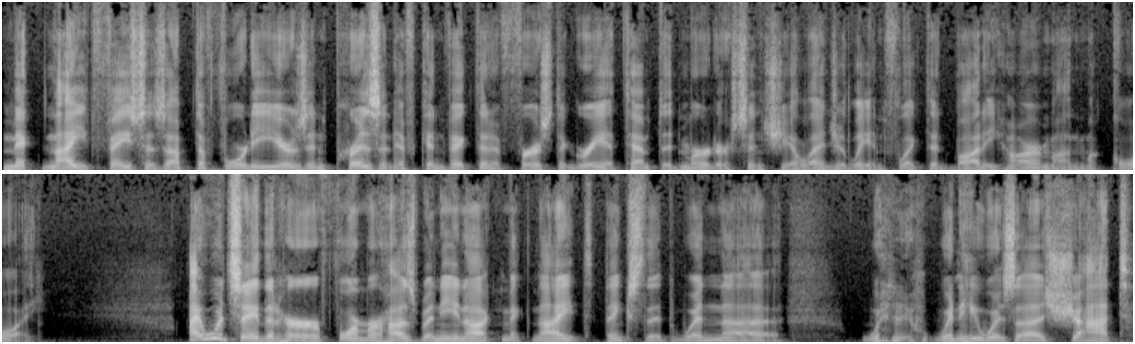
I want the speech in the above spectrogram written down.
McKnight faces up to 40 years in prison if convicted of first degree attempted murder since she allegedly inflicted body harm on McCoy. I would say that her former husband, Enoch McKnight, thinks that when, uh, when, when he was uh, shot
